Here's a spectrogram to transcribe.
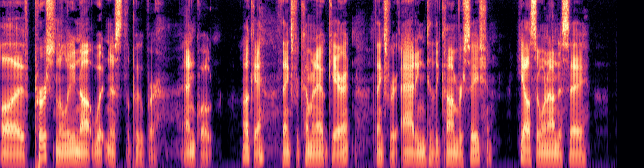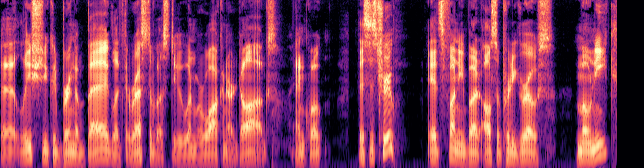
I've personally not witnessed the pooper. End quote. Okay, thanks for coming out, Garrett. Thanks for adding to the conversation. He also went on to say, At least you could bring a bag like the rest of us do when we're walking our dogs. End quote. This is true. It's funny, but also pretty gross. Monique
